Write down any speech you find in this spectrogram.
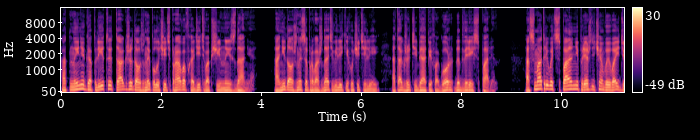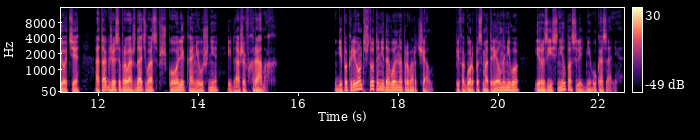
Отныне гоплиты также должны получить право входить в общинные здания. Они должны сопровождать великих учителей, а также тебя, Пифагор, до дверей спален осматривать спальни, прежде чем вы войдете, а также сопровождать вас в школе, конюшне и даже в храмах». Гиппокрионт что-то недовольно проворчал. Пифагор посмотрел на него и разъяснил последние указания.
